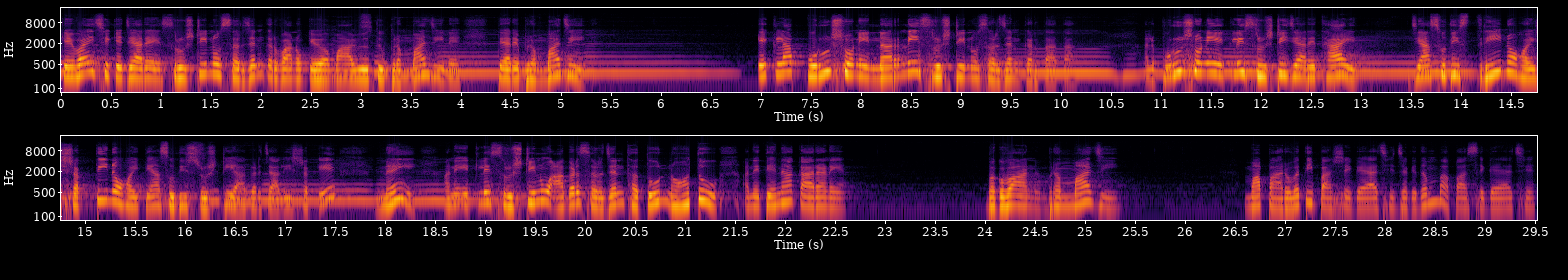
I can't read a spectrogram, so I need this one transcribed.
કહેવાય છે કે જ્યારે સૃષ્ટિનું સર્જન કરવાનું કહેવામાં આવ્યું હતું બ્રહ્માજીને, ત્યારે બ્રહ્માજી એકલા પુરુષોની નરની સૃષ્ટિનું સર્જન કરતા હતા. અને પુરુષોની એકલી સૃષ્ટિ જ્યારે થાય, જ્યાં સુધી સ્ત્રી ન હોય, શક્તિ ન હોય, ત્યાં સુધી સૃષ્ટિ આગળ ચાલી શકે નહીં. અને એટલે સૃષ્ટિનું આગળ સર્જન થતું નહોતું. અને તેના કારણે ભગવાન બ્રહ્માજી માં પાર્વતી પાસે ગયા છે, જગદંબા પાસે ગયા છે,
